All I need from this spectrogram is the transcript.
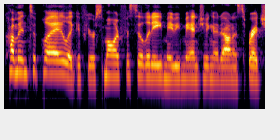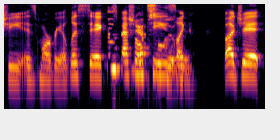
come into play? Like if you're a smaller facility, maybe managing it on a spreadsheet is more realistic. Mm, Specialties Absolutely. like budget,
